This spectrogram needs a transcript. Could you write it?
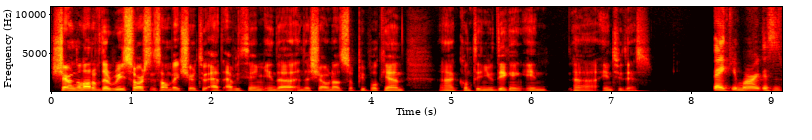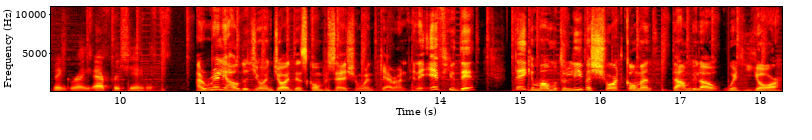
sharing a lot of the resources. I'll make sure to add everything in the in the show notes so people can uh, continue digging in uh, into this. Thank you, Marc. This has been great. I appreciate it. I really hope that you enjoyed this conversation with Karen. And if you did, take a moment to leave a short comment down below with your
